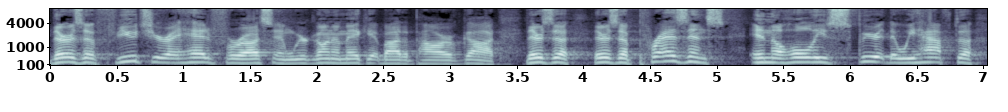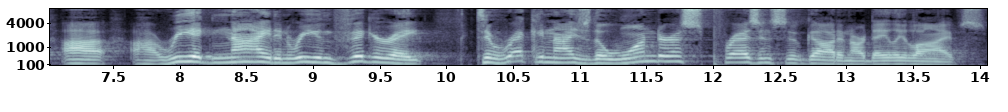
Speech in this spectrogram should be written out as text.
there's a future ahead for us and we're going to make it by the power of God. There's a, there's a presence in the Holy Spirit that we have to uh, uh, reignite and reinvigorate to recognize the wondrous presence of God in our daily lives.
